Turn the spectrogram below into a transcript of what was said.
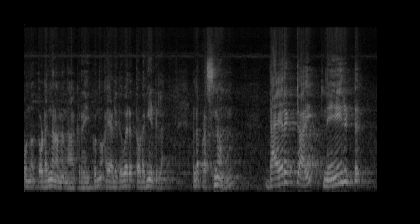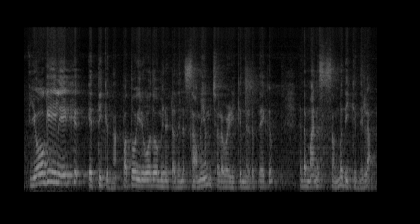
ഒന്ന് തുടങ്ങണമെന്നാഗ്രഹിക്കുന്നു അയാൾ ഇതുവരെ തുടങ്ങിയിട്ടില്ല. അയാളുടെ പ്രശ്നം ഡയറക്റ്റായി നേരിട്ട് യോഗയിലേക്ക് എത്തിക്കുന്ന പത്തോ ഇരുപതോ മിനിറ്റ് അതിന് സമയം ചെലവഴിക്കുന്നിടത്തേക്ക് എന്റെ മനസ്സ് സമ്മതിക്കുന്നില്ല.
